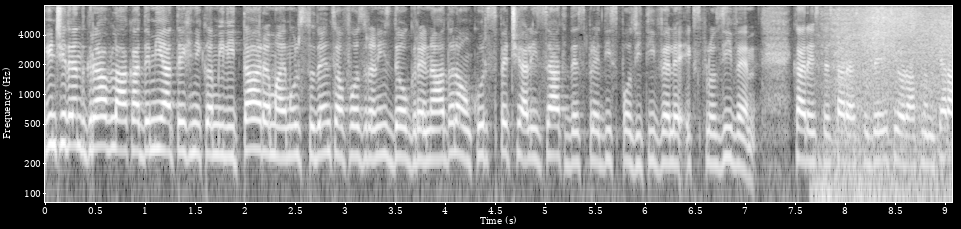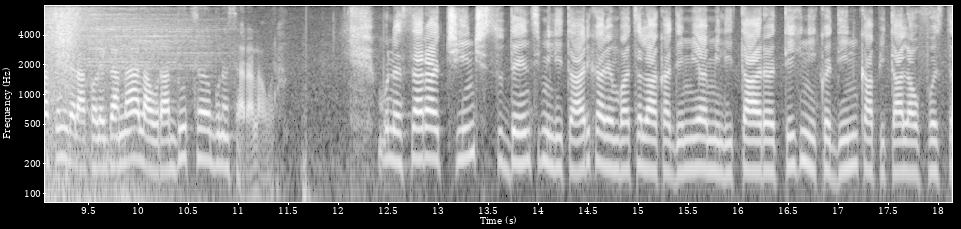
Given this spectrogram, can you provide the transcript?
Incident grav la Academia Tehnică Militară. Mai mulți studenți au fost răniți de o grenadă la un curs specializat despre dispozitivele explozive. Care este starea studenților? Aflăm chiar acum de la colega mea, Laura Duță. Bună seara, Laura! Bună seara! Cinci studenți militari care învață la Academia Militară Tehnică din capitală au fost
